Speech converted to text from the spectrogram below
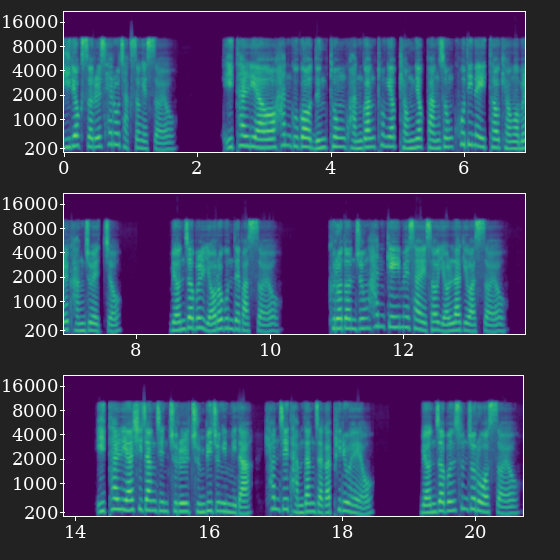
이력서를 새로 작성했어요. 이탈리아어, 한국어, 능통, 관광, 통역, 경력, 방송, 코디네이터 경험을 강조했죠. 면접을 여러 군데 봤어요. 그러던 중 한 게임 회사에서 연락이 왔어요. 이탈리아 시장 진출을 준비 중입니다. 현지 담당자가 필요해요. 면접은 순조로웠어요.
